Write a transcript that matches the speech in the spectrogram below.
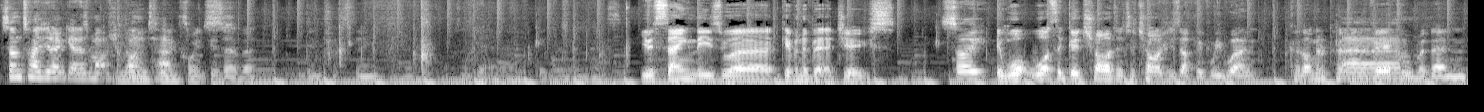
Sometimes you don't get as much contact. because- 19.7. Interesting. Yeah, wasn't getting a good read on this. You were saying these were given a bit of juice. So What What's a good charger to charge these up if we weren't? Because I'm going to put them in the vehicle, Um, but then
